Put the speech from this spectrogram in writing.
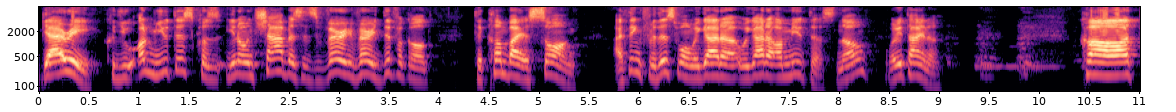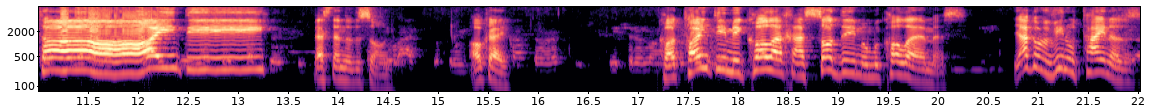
Gary, could you unmute this? Because, you know, in Shabbos it's very, very difficult to come by a song. I think for this one we gotta we gotta unmute this. No? What are you tying to? Katainti. That's the end of the song. Okay. Katainti mikola chasodim umikola emes. Yaakov Avinu tainas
